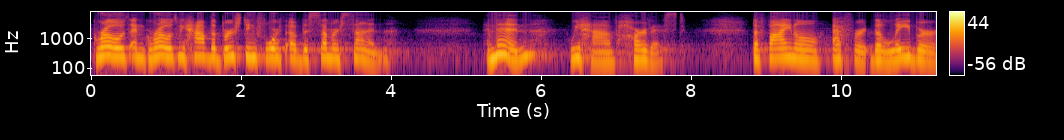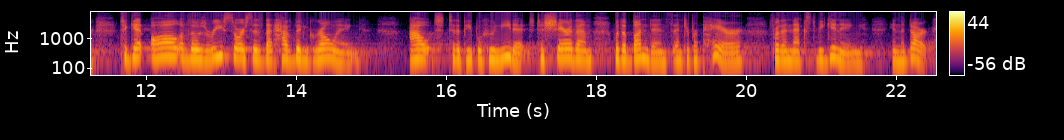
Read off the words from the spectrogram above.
grows and grows, we have the bursting forth of the summer sun. And then we have harvest. The final effort, the labor to get all of those resources that have been growing out to the people who need it, to share them with abundance, and to prepare for the next beginning in the dark.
